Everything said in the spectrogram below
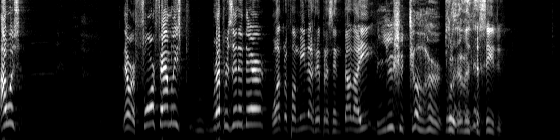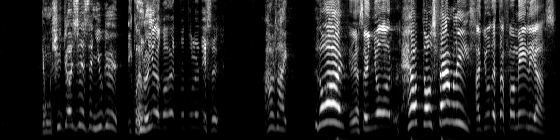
I was. There were four families represented there. Cuatro familias representadas ahí. And you should tell her. Tú le debes decir. And when she does this, then you get. Y cuando ella haga esto, tú le dices. I was like, Lord, Señor, help those families. ayuda a estas familias.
